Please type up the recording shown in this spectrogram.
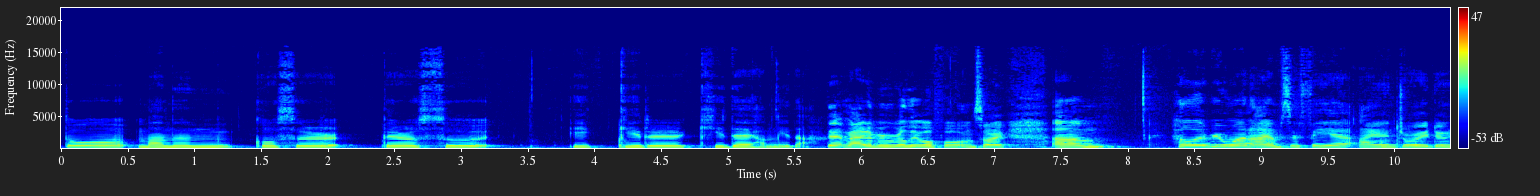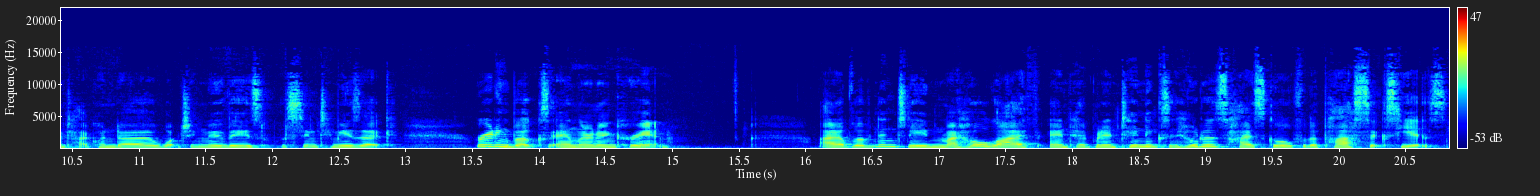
또 많은 것을 배울 수 있기를 기대합니다. That might have been really awful. I'm sorry. Um, hello, everyone. I am Sophia. I enjoy doing taekwondo, watching movies, listening to music, reading books, and learning Korean. I have lived in Dunedin my whole life and have been attending St Hilda's High School for the past six years.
